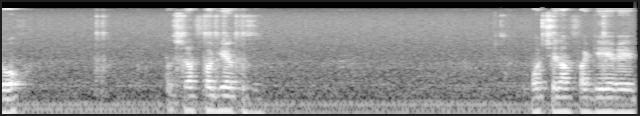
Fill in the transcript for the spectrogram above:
לא. זה של המפגרת הזה. עוד של המפגרת.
